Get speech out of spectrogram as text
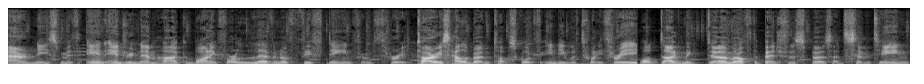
Aaron Nesmith, and Andrew Nembhard combining for 11 of 15 from 3. Tyrese Haliburton top scored for Indy with 23, while Doug McDermott off the bench for the Spurs had 17.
